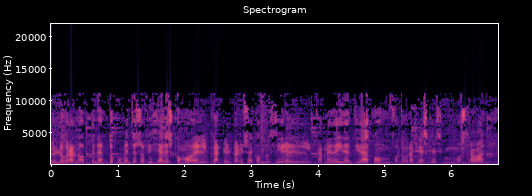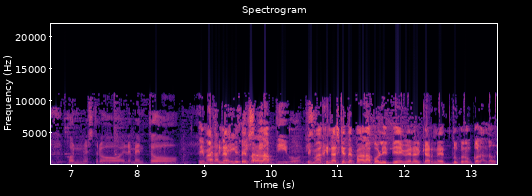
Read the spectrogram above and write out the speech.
lograron obtener documentos oficiales como el, car- el permiso de conducir, el carnet de identidad con fotografías que se mostraban con nuestro elemento ¿Te imaginas que te para la, distintivo, ¿te imaginas que te para la policía y ven el carnet tú con un colador?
